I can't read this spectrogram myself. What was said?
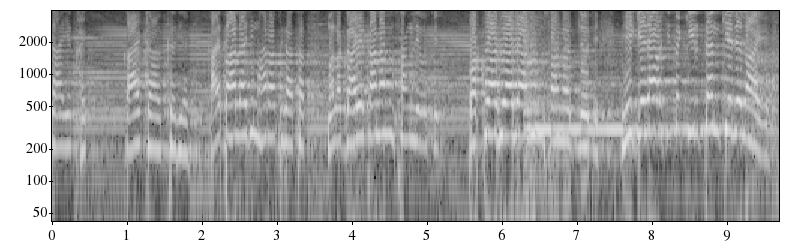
गायक आहेत काय टाळकरी आहेत काय बालाजी महाराज गातात. मला गायकांना आणून सांगले होते पकवाजवाले आणून सांगितले होते. मी गेल्या वर्षी तर कीर्तन केलेलं आहे.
